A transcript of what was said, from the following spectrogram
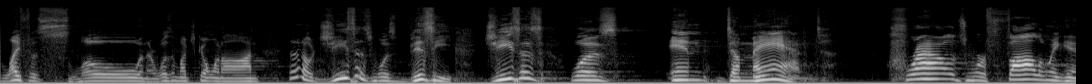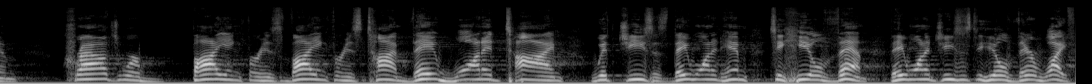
life was slow and there wasn't much going on. No, no, Jesus was busy. Jesus was in demand. Crowds were following him. Crowds were vying for his vying for his time. They wanted time with Jesus. They wanted him to heal them. They wanted Jesus to heal their wife.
